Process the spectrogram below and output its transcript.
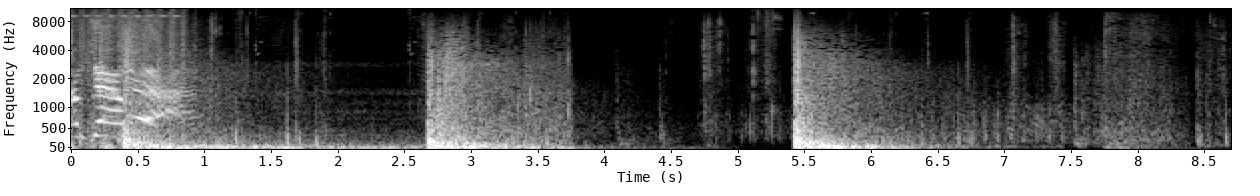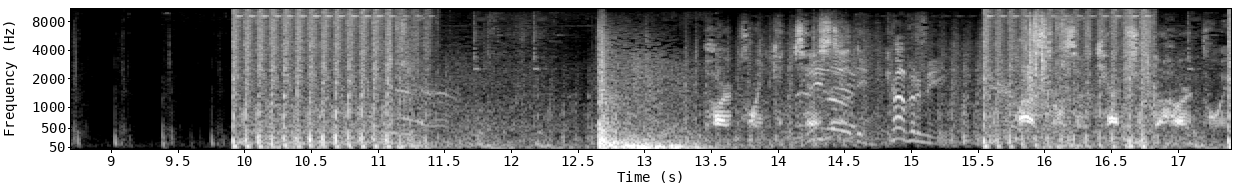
I'm down! Hard point contested. Reloading! Cover me! Hostiles have captured the hard point.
